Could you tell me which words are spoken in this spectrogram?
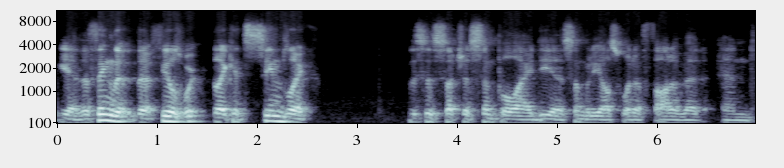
yeah, the thing that, that feels weird, like it seems like this is such a simple idea. Somebody else would have thought of it and,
